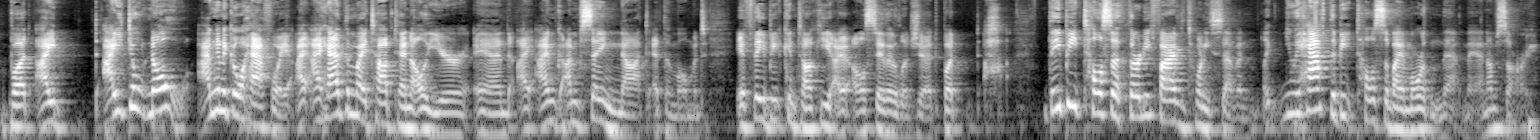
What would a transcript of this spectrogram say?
But I I don't know. I'm gonna go halfway. I, I had them my top ten all year, and I, I'm I'm saying not at the moment. If they beat Kentucky, I, I'll say they're legit. But ah, they beat Tulsa 35 to 27. Like you have to beat Tulsa by more than that, man. I'm sorry.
